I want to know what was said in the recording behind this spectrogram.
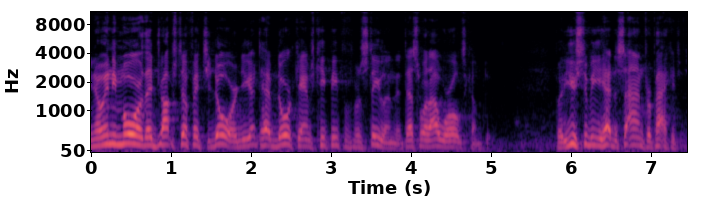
You know, anymore they drop stuff at your door, and you got to have door cams keep people from stealing it. That's what our world's come to. But it used to be you had to sign for packages.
